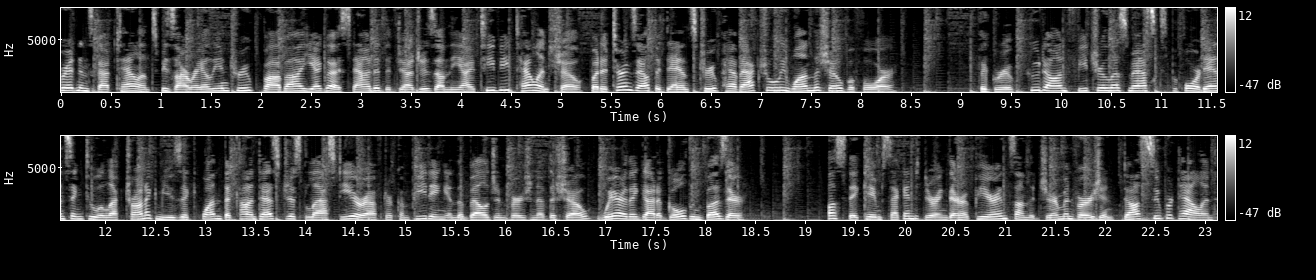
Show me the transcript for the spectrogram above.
Britain's Got Talent's bizarre alien troupe Baba Yega astounded the judges on the ITV talent show, but it turns out the dance troupe have actually won the show before. The group, who donned featureless masks before dancing to electronic music, won the contest just last year after competing in the Belgian version of the show, where they got a golden buzzer. Plus they came second during their appearance on the German version, Das Supertalent.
